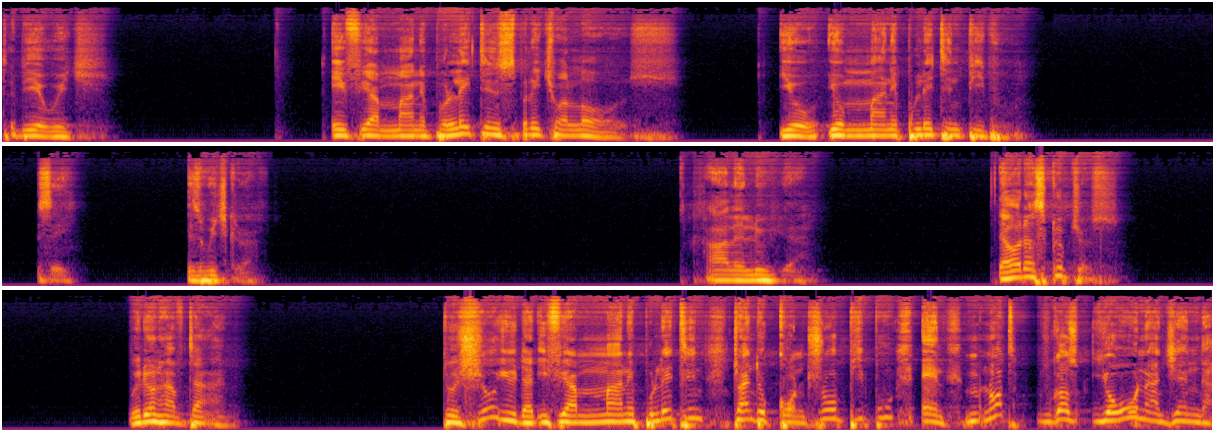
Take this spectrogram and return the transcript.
to be a witch. If you are manipulating spiritual laws, you, you're manipulating people. You see, it's witchcraft. Hallelujah. There are other scriptures. We don't have time to show you that if you are manipulating, trying to control people, and not because your own agenda,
